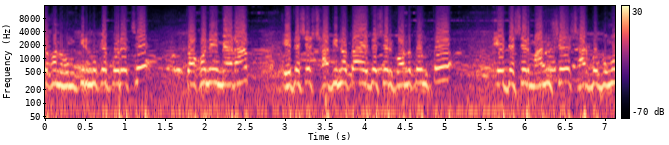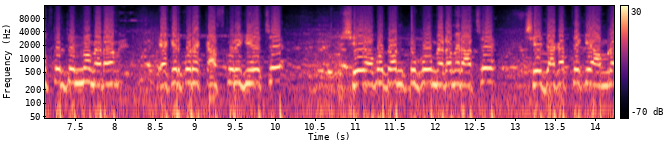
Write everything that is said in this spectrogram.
যখন হুমকির মুখে পড়েছে তখনই ম্যাডাম এদেশের স্বাধীনতা, এদেশের গণতন্ত্র, এদেশের মানুষের সার্বভৌমত্বর জন্য ম্যাডাম একের পর এক কাজ করে গিয়েছে। সেই অবদানটুকু ম্যাডামের আছে। সেই জায়গার থেকে আমরা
